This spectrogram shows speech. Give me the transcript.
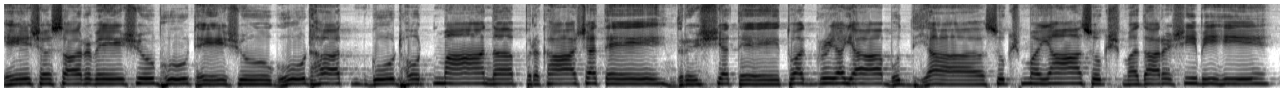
Sarveshu bhuteshu gudhat gudhotmana prakashate drishyate tvagraya buddhya sukshmaya sukshmadarshibhi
